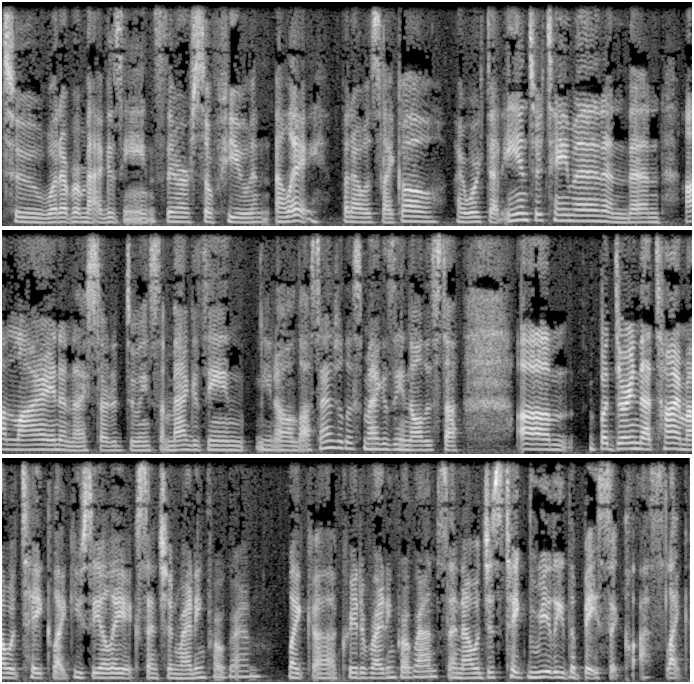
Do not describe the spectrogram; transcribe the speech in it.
to whatever magazines. There are so few in LA. But I was like, oh, I worked at E Entertainment and then online, and I started doing some magazine, you know, Los Angeles magazine, all this stuff. Um, but during that time, I would take like UCLA Extension Writing Program. like uh, creative writing programs, and I would just take really the basic class, like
